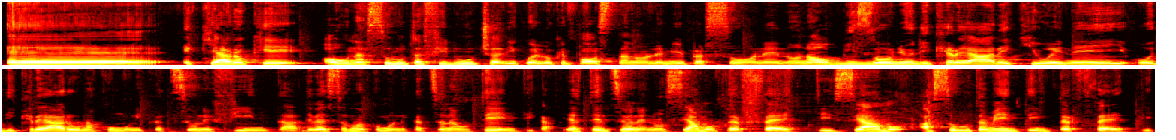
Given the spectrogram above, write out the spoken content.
Eh, è chiaro che ho un'assoluta fiducia di quello che postano le mie persone, non ho bisogno di creare QA o di creare una comunicazione finta, deve essere una comunicazione autentica. E attenzione, non siamo perfetti, siamo assolutamente imperfetti,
